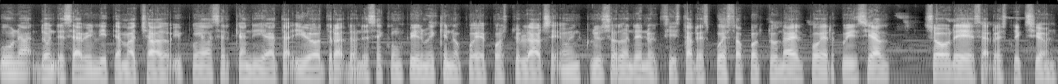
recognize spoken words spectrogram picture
una donde se habilite a Machado y pueda ser candidata y otra donde se confirme que no puede postularse o incluso donde no exista respuesta oportuna del Poder Judicial sobre esa restricción.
